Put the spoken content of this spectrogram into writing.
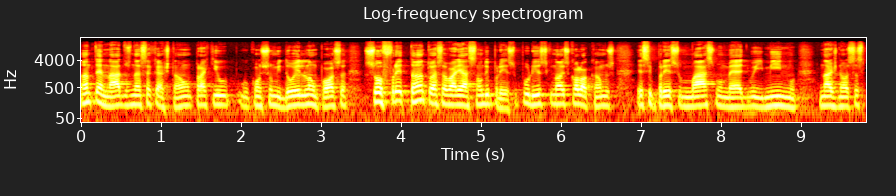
antenados nessa questão para que o, o, consumidor ele não possa sofrer tanto essa variação de preço. Por isso que nós colocamos esse preço máximo, médio e mínimo nas nossas,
